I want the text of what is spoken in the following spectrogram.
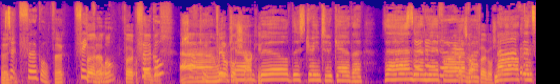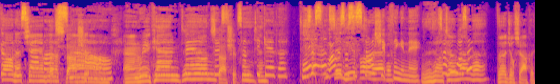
Is it Fergal? Fer- Fegal. Fergal. Fer- Fergal? And Sharky. we Fergal can Sharkey. build this dream together. Standing here forever. That's not Fergal Nothing's gonna champ That's us Starship. now. And we can build Starship. Some together. Is this, why was this a Starship forever. thing in there? So who was it? Virgil Sharkley.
